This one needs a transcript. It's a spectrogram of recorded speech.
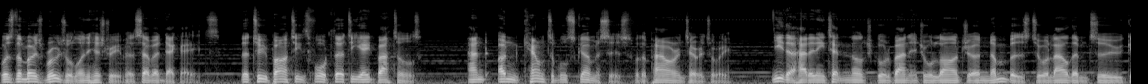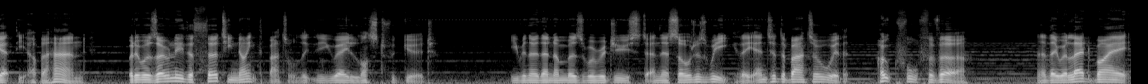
was the most brutal in history for seven decades. The two parties fought 38 battles and uncountable skirmishes for the power and territory. Neither had any technological advantage or larger numbers to allow them to get the upper hand, but it was only the 39th battle that the UA lost for good. Even though their numbers were reduced and their soldiers weak, they entered the battle with hopeful fervor. they were led by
